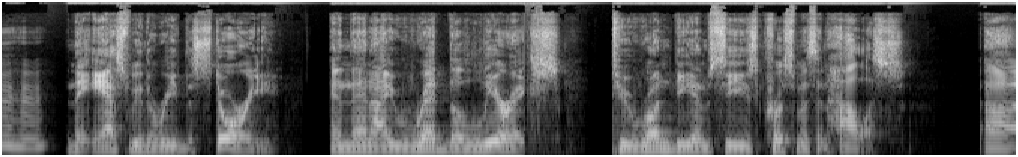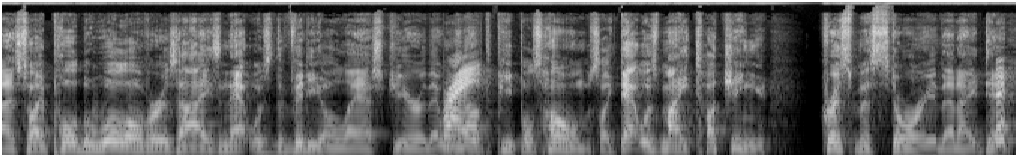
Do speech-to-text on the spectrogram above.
Mm-hmm. and they asked me to read the story, and then I read the lyrics to Run DMC's "Christmas in Hollis." Uh, so I pulled the wool over his eyes, and that was the video last year that went out to people's homes. Like that was my touching Christmas story that I did.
